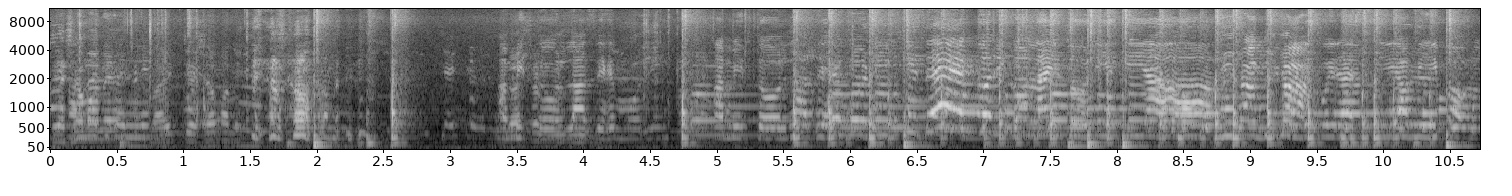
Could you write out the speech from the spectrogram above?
টেসা মেরে একটু মানে? ভাই টেসা মানে? আমি তো লাজে মরি আমি তো লাজে মরি কি দে করি গলায় দড়ি দিয়া। আমি পাওলা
